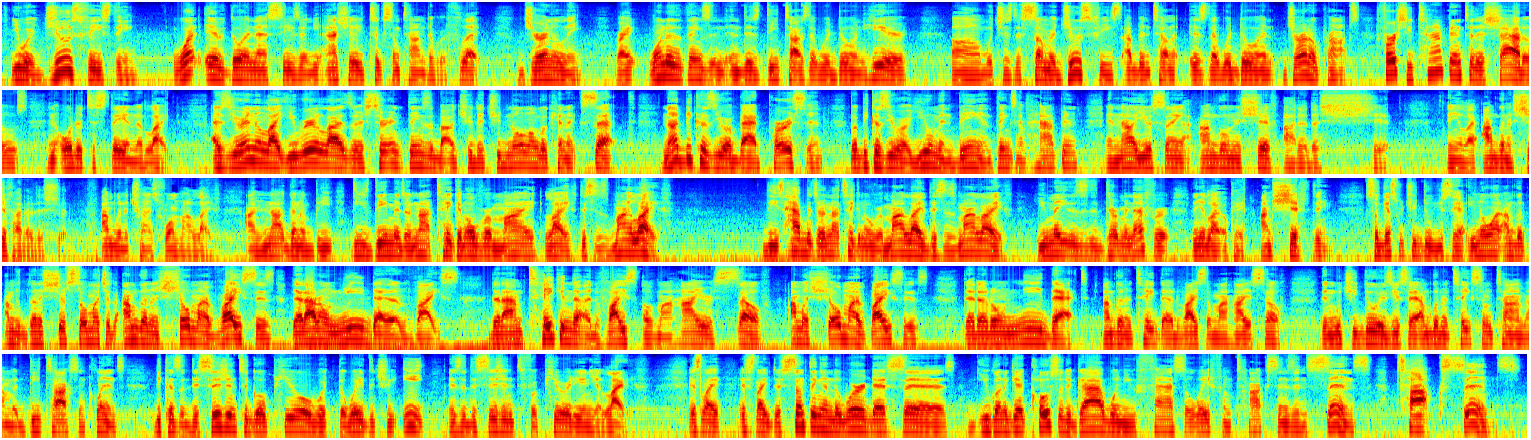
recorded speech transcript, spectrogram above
You were juice feasting. What if during that season you actually took some time to reflect, journaling, right? One of the things in, in this detox that we're doing here, um, which is the summer juice feast, I've been telling is that we're doing journal prompts. First, you tap into the shadows in order to stay in the light. As you're in the light, you realize there are certain things about you that you no longer can accept. Not because you're a bad person, but because you're a human being and things have happened. And now you're saying, I'm going to shift out of this shit. And you're like, I'm going to shift out of this shit. I'm going to transform my life. I'm not going to be, these demons are not taking over my life. This is my life. These habits are not taking over my life. This is my life. You make this determined effort, then you're like, okay, I'm shifting. So guess what you do? You say, you know what? I'm gonna I'm gonna shift so much that I'm gonna show my vices that I don't need that advice. That I'm taking the advice of my higher self. I'm gonna show my vices that I don't need that. I'm gonna take the advice of my higher self. Then what you do is you say, I'm gonna take some time. I'm gonna detox and cleanse because a decision to go pure with the way that you eat is a decision for purity in your life. It's like it's like there's something in the word that says you're gonna get closer to God when you fast away from toxins and sins. Toxins.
